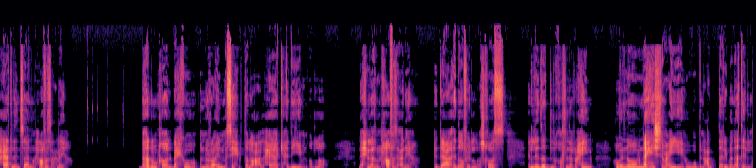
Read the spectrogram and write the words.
حياة الإنسان ونحافظ عليها. بهذا المقال بيحكوا إنه الرأي المسيحي بيطلع على الحياة كهدية من الله اللي إحنا لازم نحافظ عليها إدعاء إضافي للأشخاص اللي ضد القتل الرحيم هو إنه من ناحية اجتماعية هو بنعد تقريبا قتل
